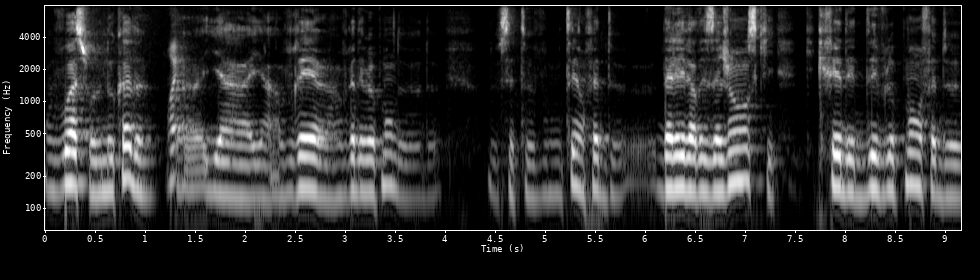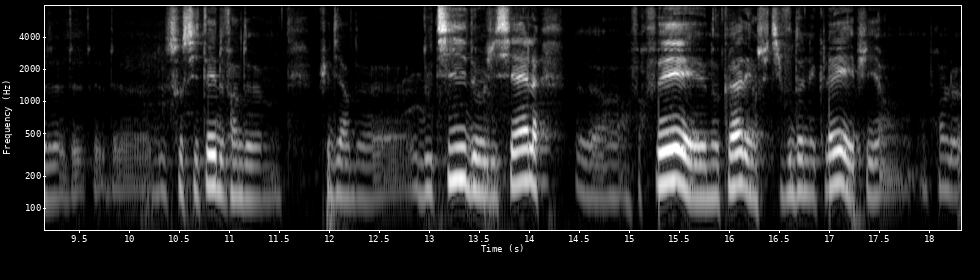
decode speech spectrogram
on le voit sur le no-code. Euh, il y, a, y, a, un vrai, un vrai développement de, de, cette volonté en fait d'aller vers des agences qui, qui, créent des développements en fait de, de sociétés, de, enfin de, je veux dire, d'outils, de, logiciels euh, en forfait et no-code et ensuite ils vous donnent les clés et puis on, le,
